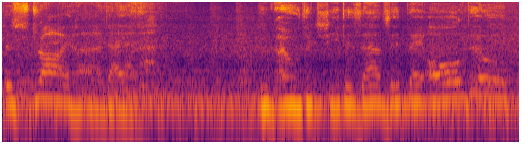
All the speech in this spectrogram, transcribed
Destroy her, Diana. You know that she deserves it. They all do.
